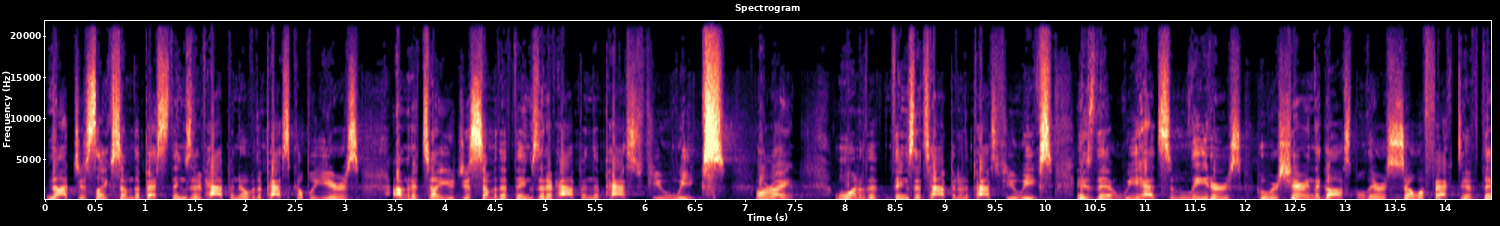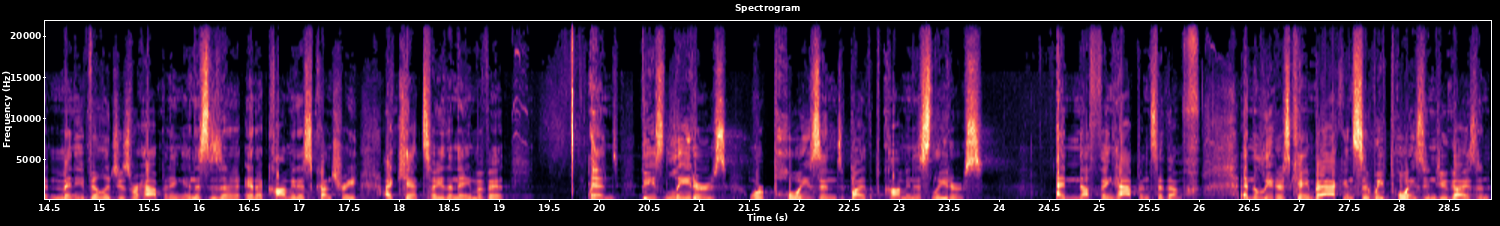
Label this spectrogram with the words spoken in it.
not just like some of the best things that have happened over the past couple years, I'm going to tell you just some of the things that have happened the past few weeks. All right? One of the things that's happened in the past few weeks is that we had some leaders who were sharing the gospel. They were so effective that many villages were happening, and this is in a, in a communist country. I can't tell you the name of it. And these leaders were poisoned by the communist leaders and nothing happened to them. And the leaders came back and said, "We poisoned you guys." And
